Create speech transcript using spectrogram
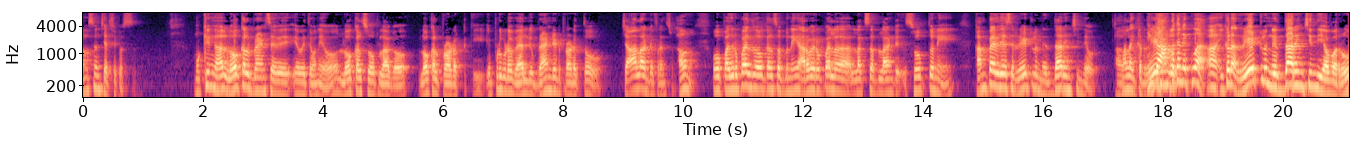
అంశం చర్చకు వస్తుంది. ముఖ్యంగా లోకల్ బ్రాండ్స్ ఏవై ఏవైతే ఉన్నాయో లోకల్ సోప్ లాగో లోకల్ ప్రోడక్ట్కి ఎప్పుడు కూడా వాల్యూ బ్రాండెడ్ ప్రోడక్ట్తో చాలా డిఫరెన్స్ అవును. ఓ పది రూపాయల లోకల్ సబ్బుని అరవై రూపాయల లక్స్ సబ్ లాంటి సోప్తోని కంపేర్ చేసి రేట్లు నిర్ధారించింది ఎవరు. మళ్ళీ ఇక్కడ ఇంకా అంతకన్నా ఎక్కువ? ఇక్కడ రేట్లు నిర్ధారించింది ఎవరు?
